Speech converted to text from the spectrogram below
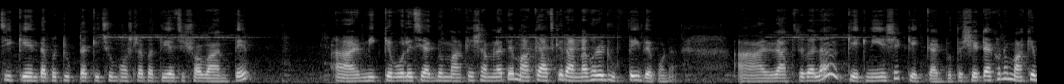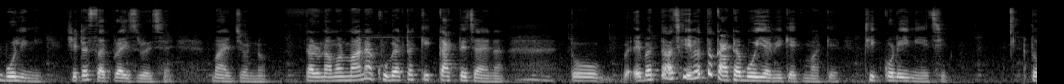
চিকেন তারপর টুকটাক কিছু মশলাপাতি আছে সব আনতে। আর মিককে বলেছি একদম মাকে সামলাতে, মাকে আজকে রান্নাঘরে ঢুকতেই দেবো না। আর রাত্রেবেলা কেক নিয়ে এসে কেক কাটবো। তো সেটা এখনও মাকে বলিনি, সেটা সারপ্রাইজ রয়েছে মায়ের জন্য। কারণ আমার মা না খুব একটা কেক কাটতে চায় না। তো এবার তো আজকে, এবার তো কাটাবোই আমি কেক মাকে, ঠিক করেই নিয়েছি। তো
